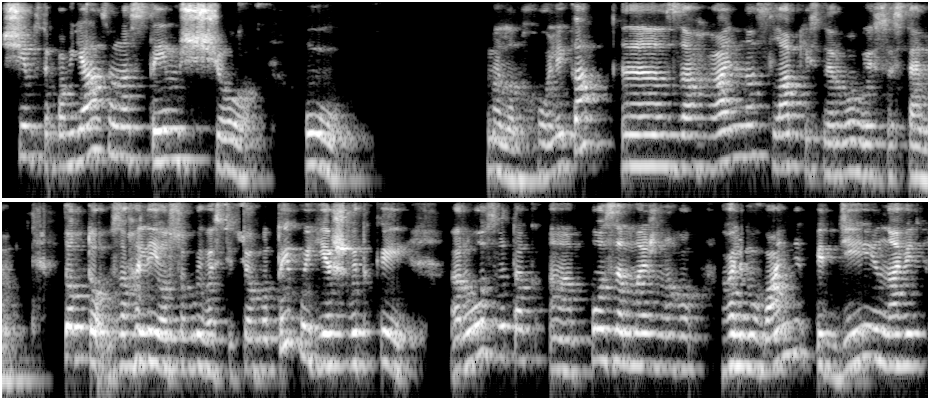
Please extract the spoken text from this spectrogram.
З чим це пов'язано? З тим, що у меланхоліка е, загальна слабкість нервової системи. Тобто, взагалі, особливості цього типу є швидкий розвиток е, позамежного гальмування під дією навіть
